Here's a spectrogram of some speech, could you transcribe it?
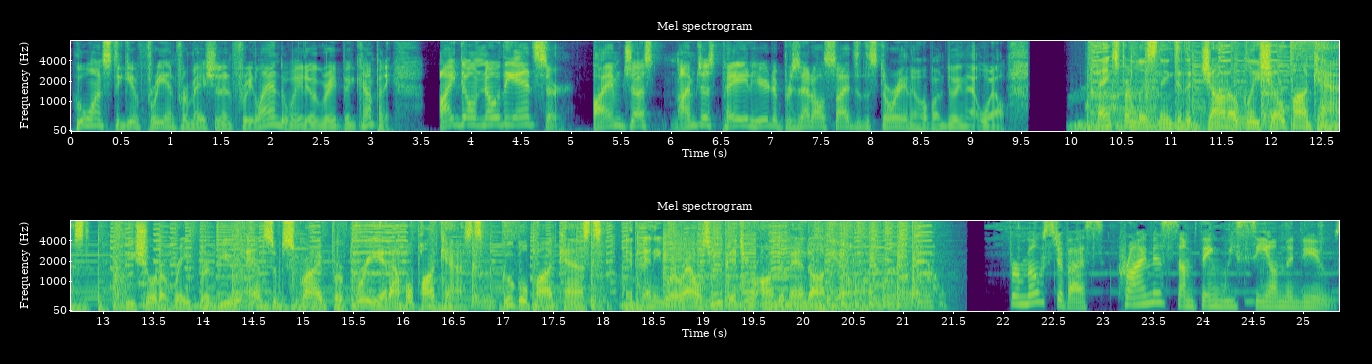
who wants to give free information and free land away to a great big company? I don't know the answer. I'm just I'm just paid here to present all sides of the story, and I hope I'm doing that well. Thanks for listening to the John Oakley Show podcast. Be sure to rate, review, and subscribe for free at Apple Podcasts, Google Podcasts, and anywhere else you get your on demand audio. For most of us, crime is something we see on the news.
